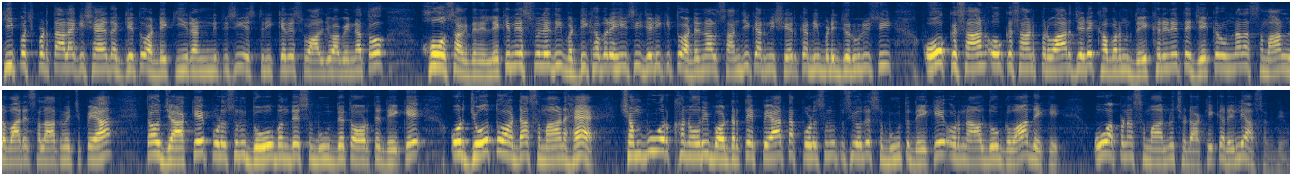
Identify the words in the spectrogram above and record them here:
ਕੀ ਪੁੱਛ ਪੜਤਾਲ ਹੈ ਕਿ ਸ਼ਾਇਦ ਅੱਗੇ ਤੁਹਾਡੇ ਕੀ ਰਣਨੀਤੀ ਸੀ? ਇਸ ਤਰੀਕੇ ਦੇ ਸਵਾਲ ਜਵਾਬ ਇਹਨਾਂ ਤੋਂ ਹੋ ਸਕਦੇ ਨੇ। ਲੇਕਿਨ ਇਸ ਵੇਲੇ ਦੀ ਵੱਡੀ ਖਬਰ ਇਹੀ ਸੀ ਜਿਹੜੀ ਕਿ ਤੁਹਾਡੇ ਨਾਲ ਸਾਂਝੀ ਕਰਨੀ, ਸ਼ੇਅਰ ਕਰਨੀ ਬੜੀ ਜ਼ਰੂਰੀ ਸੀ। ਉਹ ਕਿਸਾਨ ਉਹ ਕਿਸਾਨ ਪਰਿਵਾਰ ਜਿਹੜੇ ਖਬਰ ਨੂੰ ਦੇਖ ਰਹੇ ਨੇ ਤੇ ਜੇਕਰ ਉਹਨਾਂ ਦਾ ਸਮਾਨ ਲਵਾਰੇ ਹਾਲਾਤ ਵਿੱਚ ਪਿਆ, ਤਾਂ ਉਹ ਜਾ ਕੇ ਪੁਲਿਸ ਨੂੰ ਦੋ ਬੰਦੇ ਸਬੂਤ ਦੇ ਤੌਰ ਤੇ ਦੇ ਕੇ ਔਰ ਜੋ ਤੁਹਾਡਾ ਸਮਾਨ ਹੈ, ਸ਼ੰਭੂ ਔਰ ਖਨੌਰੀ ਬਾਰਡਰ ਤੇ ਪਿਆ, ਤਾਂ ਪੁਲਿਸ ਨੂੰ ਤੁਸੀਂ ਉਹਦੇ ਸਬੂਤ ਦੇ ਕੇ ਔਰ ਨਾਲ ਦੋ ਗਵਾਹ ਦੇ ਕੇ ਉਹ ਆਪਣਾ ਸਮਾਨ ਨੂੰ ਛੁਡਾ ਕੇ ਘਰੇ ਲਿਆ ਸਕਦੇ ਹੋ।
